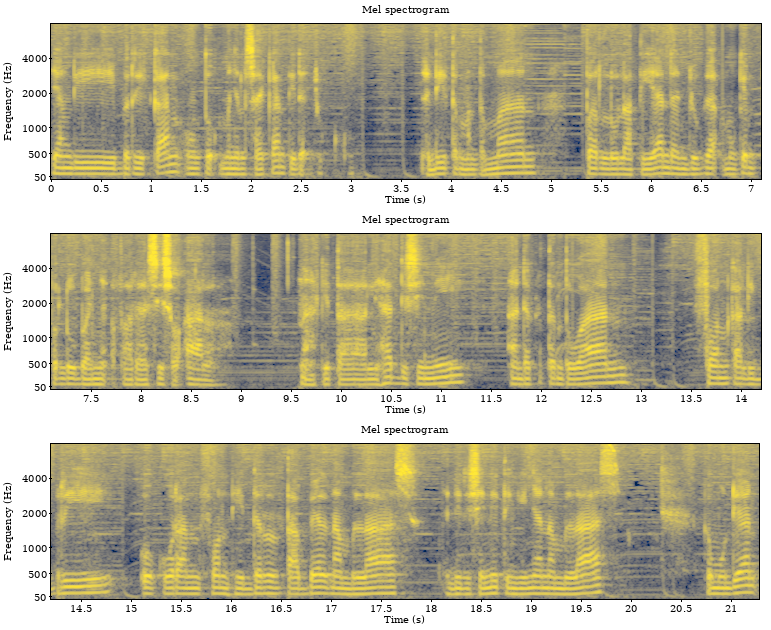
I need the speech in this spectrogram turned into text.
yang diberikan untuk menyelesaikan tidak cukup. Jadi teman-teman perlu latihan dan juga mungkin perlu banyak variasi soal. Nah kita lihat di sini ada ketentuan font kalibri ukuran font header tabel 16 jadi di sini tingginya 16 kemudian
